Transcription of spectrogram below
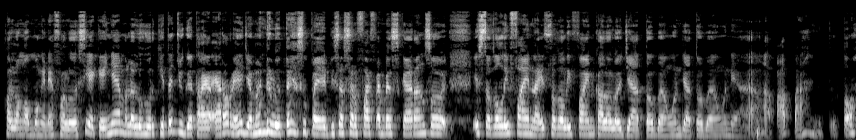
Kalau ngomongin evolusi ya kayaknya leluhur kita juga trial error ya zaman dulu teh supaya bisa survive sampai sekarang. So it's totally fine lah. It's totally fine kalau lo jatuh bangun jatuh bangun ya nggak apa-apa gitu. Toh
